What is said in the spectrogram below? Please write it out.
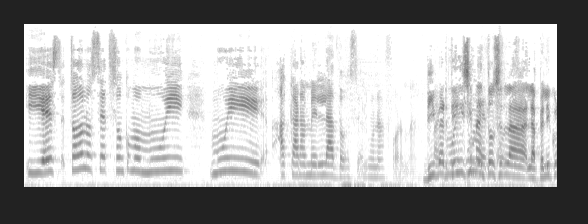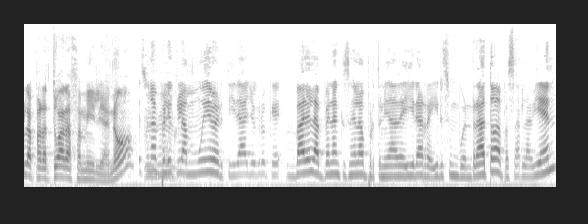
y es todos los sets son como muy muy acaramelados de alguna forma. Divertidísima entonces la, la película para toda la familia, ¿no? Es una película muy divertida. Yo creo que vale la pena que se den la oportunidad de ir a reírse un buen rato, a pasarla bien,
